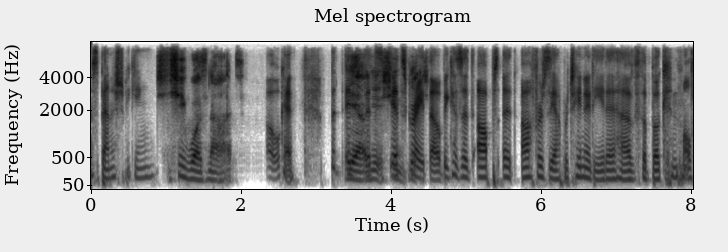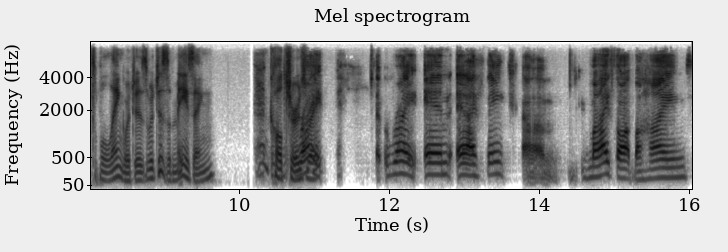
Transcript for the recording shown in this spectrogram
Spanish speaking? She was not. Oh, okay. But it, yeah, it's she, it's great though because it op- it offers the opportunity to have the book in multiple languages, which is amazing. And cultures, right? Right. right. And and I think um, my thought behind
